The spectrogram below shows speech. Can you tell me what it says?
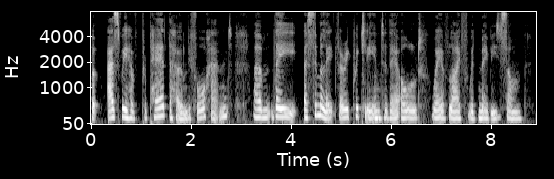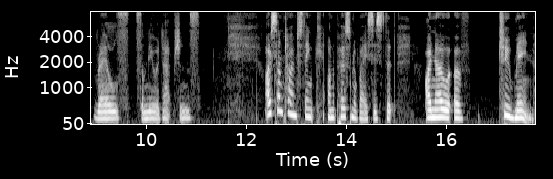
But as we have prepared the home beforehand, um, they assimilate very quickly mm. into their old way of life with maybe some rails, some new adaptations. I sometimes think, on a personal basis, that I know of two men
